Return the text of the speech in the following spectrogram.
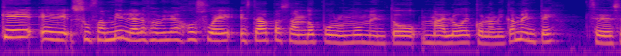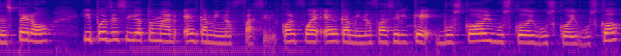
que eh, su familia, la familia de Josué, estaba pasando por un momento malo económicamente, se desesperó y pues decidió tomar el camino fácil. ¿Cuál fue el camino fácil que buscó y buscó y buscó y buscó?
